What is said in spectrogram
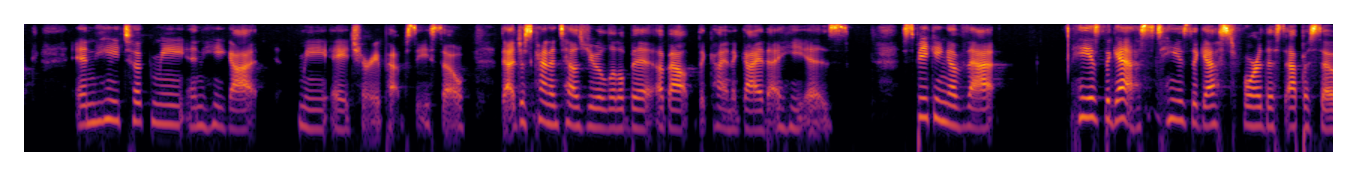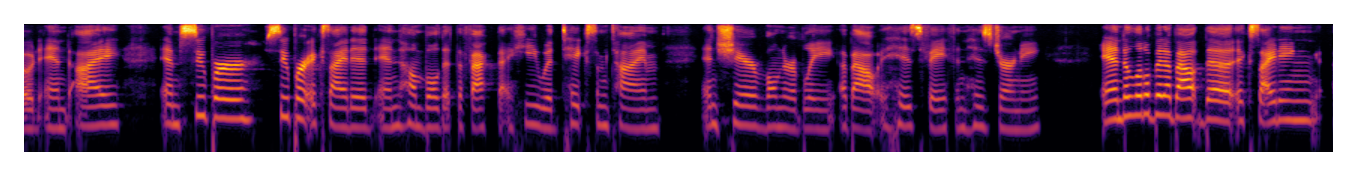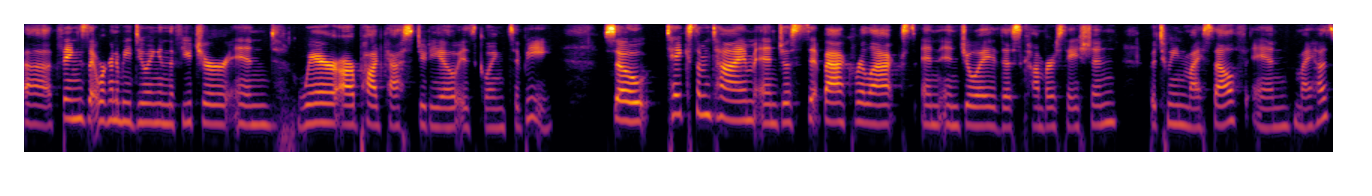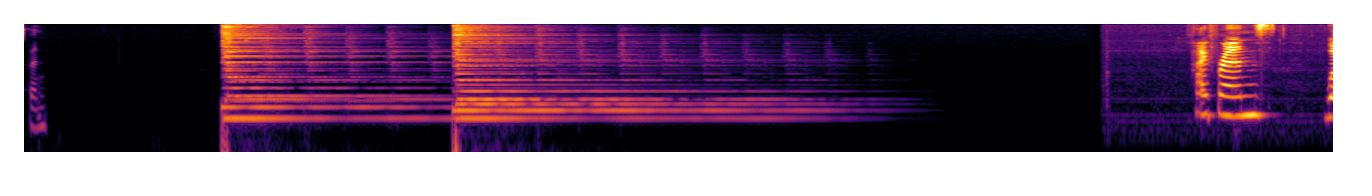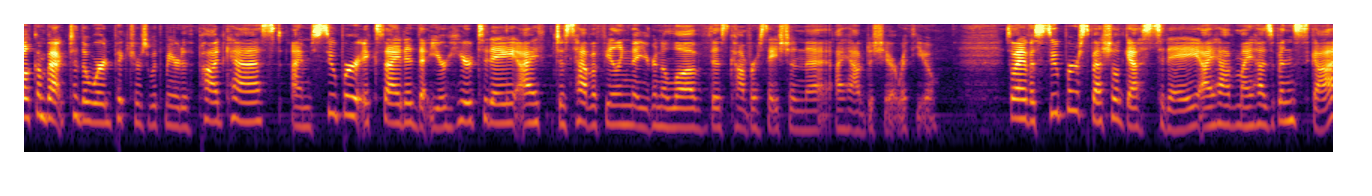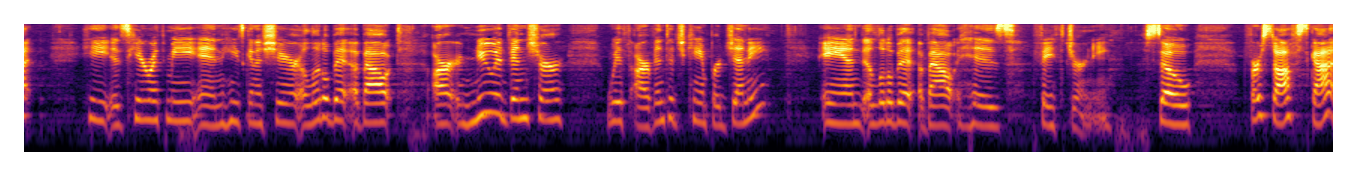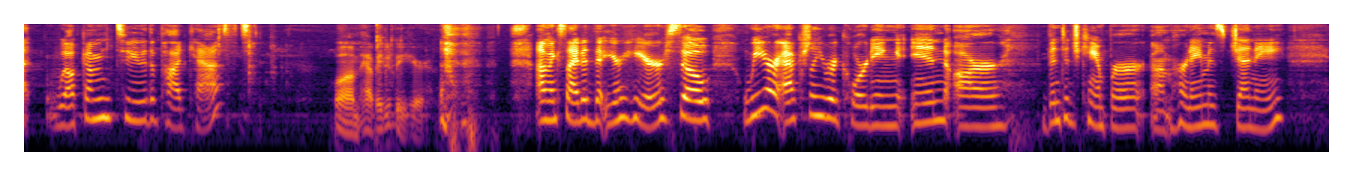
and he took me and he got me a cherry Pepsi. So that just kind of tells you a little bit about the kind of guy that he is. Speaking of that, he is the guest. He is the guest for this episode. And I am super, super excited and humbled at the fact that he would take some time and share vulnerably about his faith and his journey and a little bit about the exciting uh, things that we're going to be doing in the future and where our podcast studio is going to be. So take some time and just sit back, relax, and enjoy this conversation between myself and my husband. Hi, friends. Welcome back to the Word Pictures with Meredith podcast. I'm super excited that you're here today. I just have a feeling that you're going to love this conversation that I have to share with you. So, I have a super special guest today. I have my husband, Scott. He is here with me and he's going to share a little bit about our new adventure with our vintage camper, Jenny, and a little bit about his faith journey. So, first off, Scott, welcome to the podcast. Well, I'm happy to be here. I'm excited that you're here. So, we are actually recording in our vintage camper. Um, her name is Jenny.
